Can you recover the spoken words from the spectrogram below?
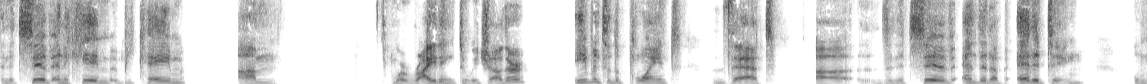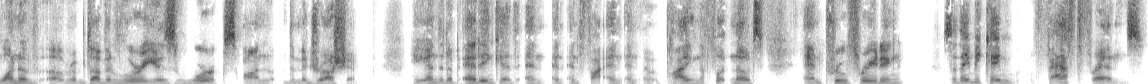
The Nitziv and him became um, were writing to each other, even to the point that uh, the Nitziv ended up editing one of uh, David Luria's works on the Midrashim. He ended up editing it and and and, and, and applying the footnotes and proofreading. So they became fast friends.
